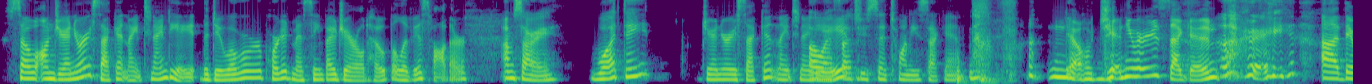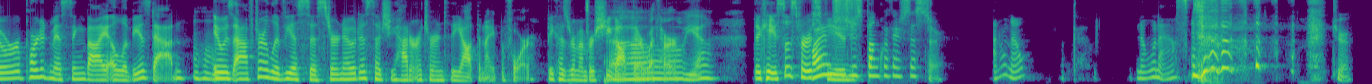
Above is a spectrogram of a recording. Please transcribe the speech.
So on January 2nd, 1998, the duo were reported missing by Gerald Hope, Olivia's father. I'm sorry. What date? January 2nd, 1998. Oh, I thought you said 22nd. No, January 2nd. okay. Uh, they were reported missing by Olivia's dad. Mhm. It was after Olivia's sister noticed that she hadn't returned to the yacht the night before because remember, she got there with her. Oh, yeah. The case was first Why didn't viewed. you just bunk with her sister? I don't know. Okay. No one asked. True.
